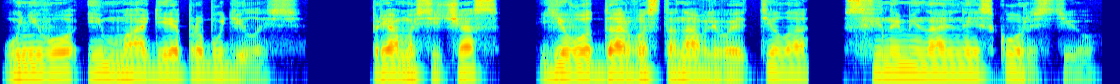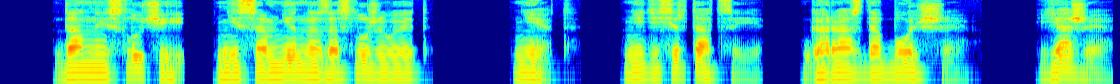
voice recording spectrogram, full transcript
У него и магия пробудилась. Прямо сейчас его дар восстанавливает тело с феноменальной скоростью. Данный случай, несомненно, заслуживает... Нет, не диссертации, гораздо больше. Я же...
